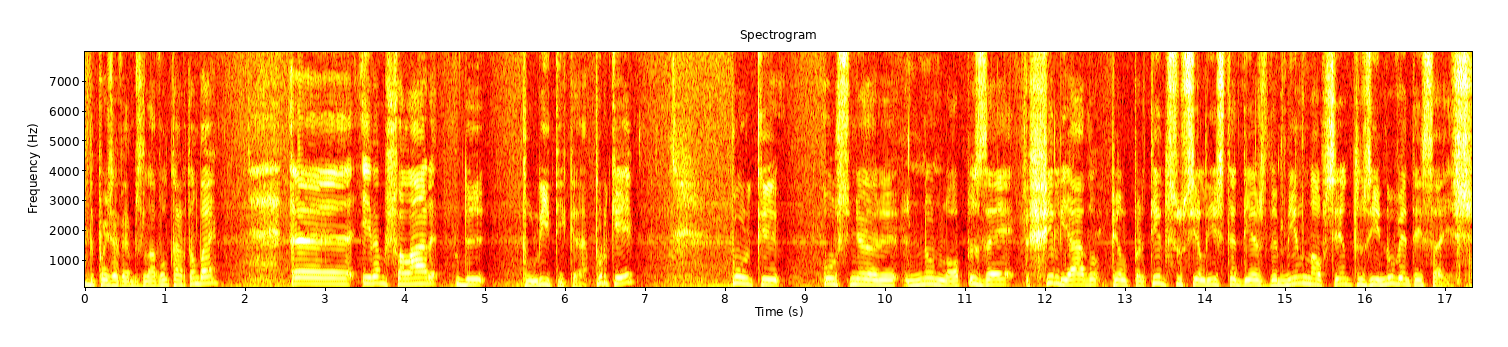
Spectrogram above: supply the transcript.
depois já vamos lá voltar também Eh, e vamos falar de política porquê? porque o senhor Nuno Lopes é filiado pelo Partido Socialista desde 1996.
